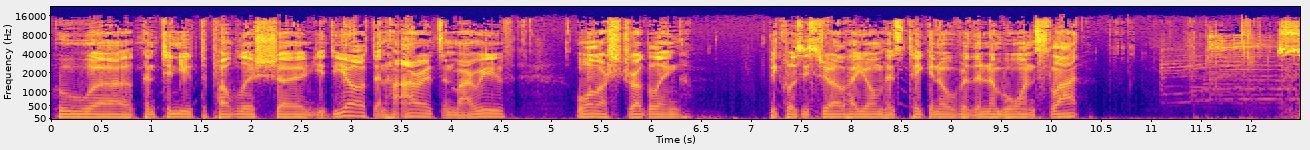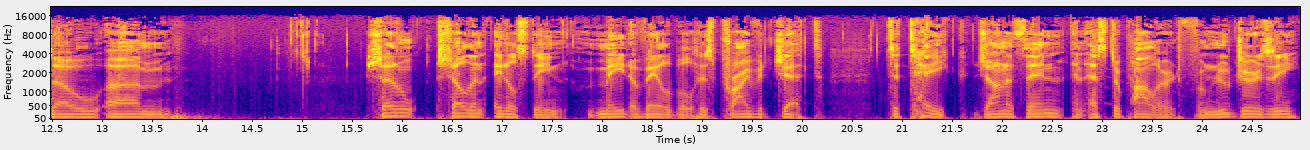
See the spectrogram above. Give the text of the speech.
who uh, continue to publish uh, and Haaretz and Maariv, all are struggling because Israel Hayom has taken over the number one slot. So, um, Sheldon Adelstein made available his private jet to take Jonathan and Esther Pollard from New Jersey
